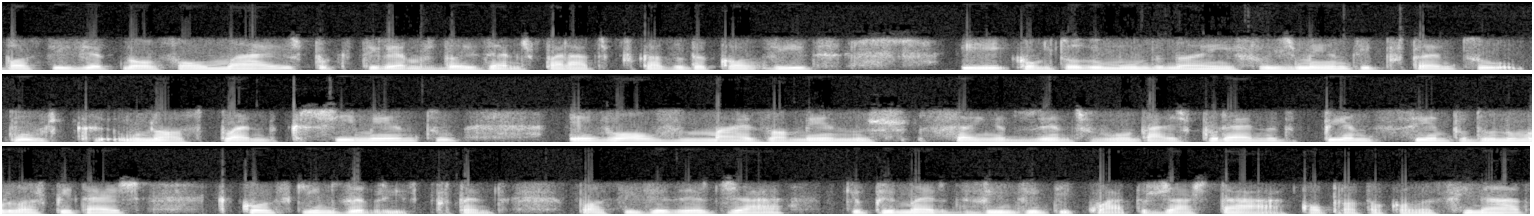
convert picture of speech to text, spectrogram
Posso dizer que não são mais, porque tivemos dois anos parados por causa da Covid e como todo o mundo, não é? Infelizmente, e portanto, porque o nosso plano de crescimento envolve mais ou menos 100 a 200 voluntários por ano, depende sempre do número de hospitais que conseguimos abrir. Portanto, posso dizer desde já que o primeiro de 2024 já está com o protocolo assinado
